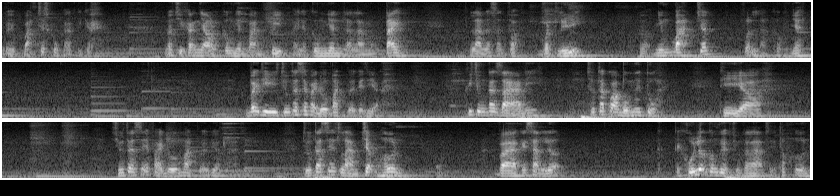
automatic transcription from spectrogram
Về bản chất không khác gì cả. Nó chỉ khác nhau là công nhân bàn phím hay là công nhân là làm bằng tay, làm ra sản phẩm, vật lý. Nhưng bản chất vẫn là công nhân. Vậy thì chúng ta sẽ phải đối mặt với cái gì ạ? Khi chúng ta già đi chúng ta qua 40 tuổi thì uh, chúng ta sẽ phải đối mặt với việc là gì? Chúng ta sẽ làm chậm hơn và cái sản lượng cái khối lượng công việc chúng ta làm sẽ thấp hơn.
